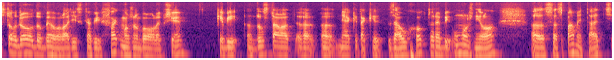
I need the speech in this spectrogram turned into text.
z toho dlhodobého hľadiska by fakt možno bolo lepšie, keby dostala teda, e, nejaké také zaucho, ktoré by umožnilo e, sa spamätať e,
